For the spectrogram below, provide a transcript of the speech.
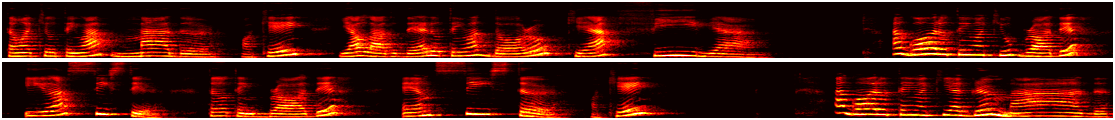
Então aqui eu tenho a mother, ok? E ao lado dela eu tenho a Doro, que é a filha. Agora eu tenho aqui o brother e a sister. Então eu tenho brother and sister, ok? Agora eu tenho aqui a grandmother.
